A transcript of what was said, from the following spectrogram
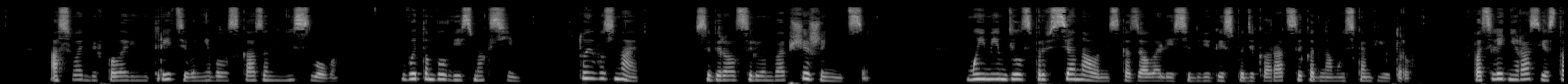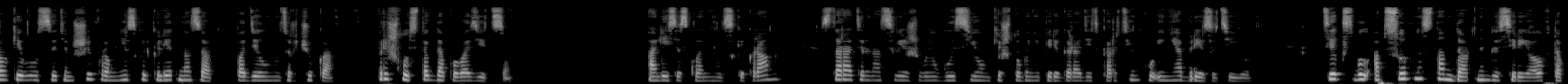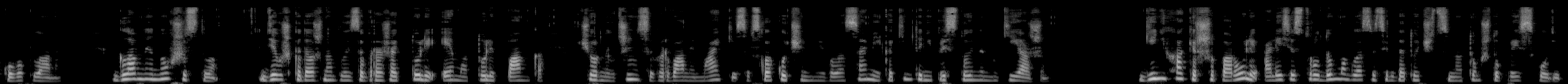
О свадьбе в половине третьего не было сказано ни слова. В этом был весь Максим. Кто его знает? Собирался ли он вообще жениться? «Мы имеем дело с профессионалами», — сказала Олеся, двигаясь по декорации к одному из компьютеров. В последний раз я сталкивалась с этим шифром несколько лет назад по делу Назарчука. Пришлось тогда повозиться. Олеся склонилась к экрану, старательно отслеживая углы съемки, чтобы не перегородить картинку и не обрезать ее. Текст был абсурдно стандартным для сериалов такого плана. Главное новшество – девушка должна была изображать то ли Эма, то ли Панка, в черных джинсах, рваной майке, со всклокоченными волосами и каким-то непристойным макияжем. Гений хакерша пароли Олеся с трудом могла сосредоточиться на том, что происходит.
